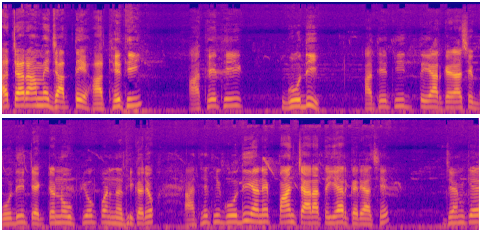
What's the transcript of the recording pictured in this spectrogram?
આ ચારા અમે જાતે હાથેથી હાથેથી ગોદી, હાથેથી તૈયાર કર્યા છે. ગોદી, ટ્રેક્ટરનો ઉપયોગ પણ નથી કર્યો. હાથેથી ગોદી અને પાંચ ચારા તૈયાર કર્યા છે. જેમ કે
